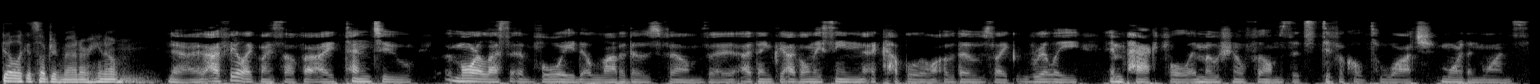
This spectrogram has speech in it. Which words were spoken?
delicate subject matter, you know. Yeah, I feel like myself. I tend to more or less avoid a lot of those films. I, I think I've only seen a couple of those like really impactful emotional films that's difficult to watch more than once.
